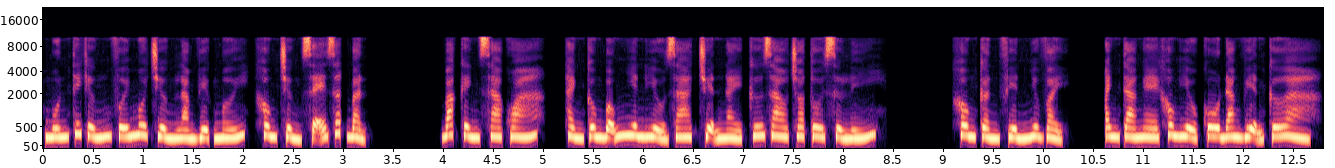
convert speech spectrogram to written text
muốn thích ứng với môi trường làm việc mới, không chừng sẽ rất bận. Bắc Kinh xa quá, thành công bỗng nhiên hiểu ra chuyện này cứ giao cho tôi xử lý. Không cần phiền như vậy. Anh ta nghe không hiểu cô đang viện cớ à.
